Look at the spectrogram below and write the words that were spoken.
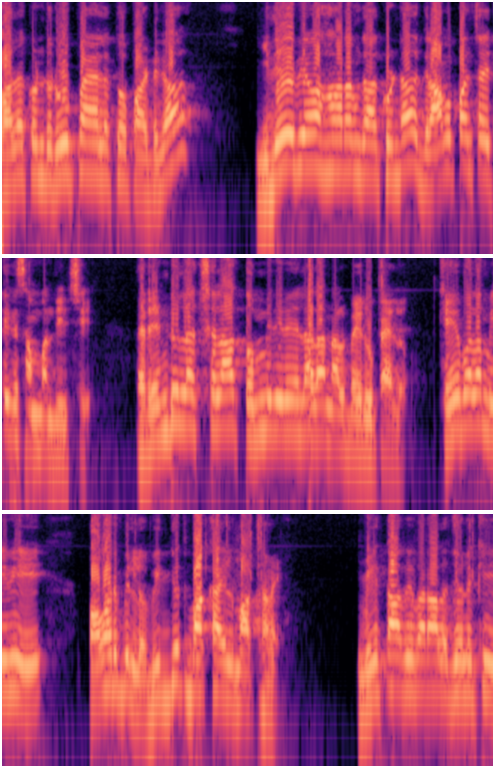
పదకొండు రూపాయలతో పాటుగా ఇదే వ్యవహారం కాకుండా గ్రామ పంచాయతీకి సంబంధించి రెండు లక్షల తొమ్మిది వేల నలభై రూపాయలు. కేవలం ఇవి పవర్ బిల్లు విద్యుత్ బకాయిలు మాత్రమే. మిగతా వివరాల జోలికి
